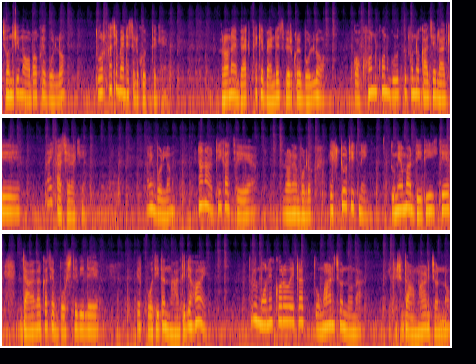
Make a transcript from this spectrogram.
চন্দ্রিমা অবাক হয়ে বলল, তোর কাছে ব্যান্ডেজ এলো থেকে রনায় ব্যাগ থেকে ব্যান্ডেজ বের করে বলল, কখন কোন গুরুত্বপূর্ণ কাজে লাগে, তাই কাছে রাখি। আমি বললাম, না না, ঠিক আছে। রনয় বলল, একটুও ঠিক নেই। তুমি আমার দিদিকে জানালার কাছে বসতে দিলে, এর প্রতিদান না দিলে হয়? তুমি মনে করো এটা তোমার জন্য না, এটা শুধু আমার জন্য।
